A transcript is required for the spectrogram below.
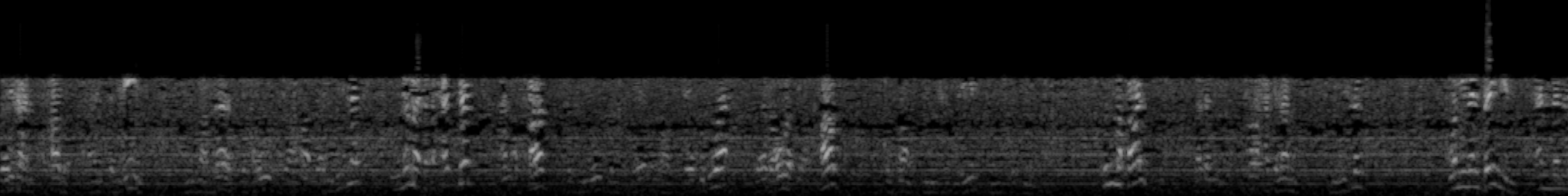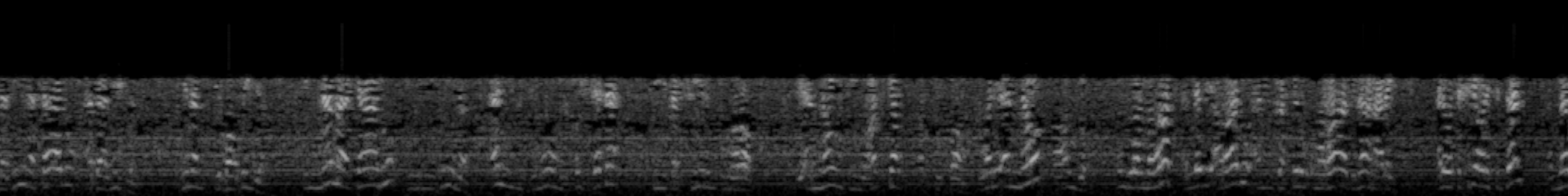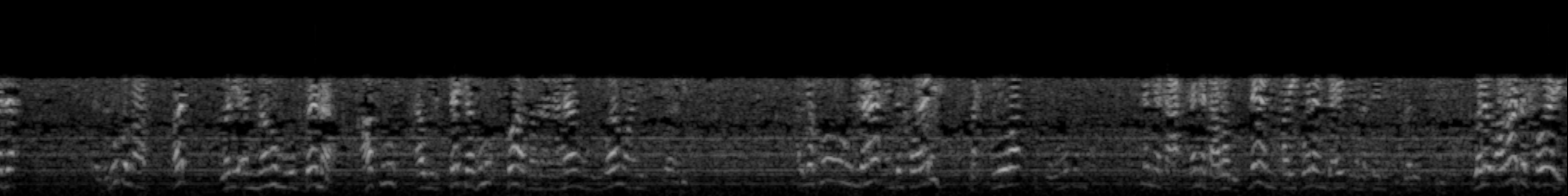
الواردة عن الصحابة عن التابعين عن ابن عباس وحروس وعطاء وابي مثلك إنما تتحدث عن أصحاب البيوت ويأخذوها ويضعوها في أصحاب السلطان من المشركين ثم قال بعد شرح كلام ابن مثلك ومن البين أن الذين سألوا أبا مثل من الإباضية إنما كانوا يريدون أن يلزموهم الحجة في تكفير الأمراء لأنهم في معسكر السلطان. ولأنهم أنظر انظر المرات الذي أرادوا أن يكفروا الأمراء بناء عليه. هل هو التشريع والاستبدال أم ماذا؟ الذنوب المعاصي قال ولأنهم ربما عصوا أو ارتكبوا بعض ما نهاهم الله عن الارتكابه يقول لا عند الخوارج؟ محصورة لم لم يتعرضوا لا من قريب ولا من بعيد إلى مسائل الاستقبال ولو أراد الخوارج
